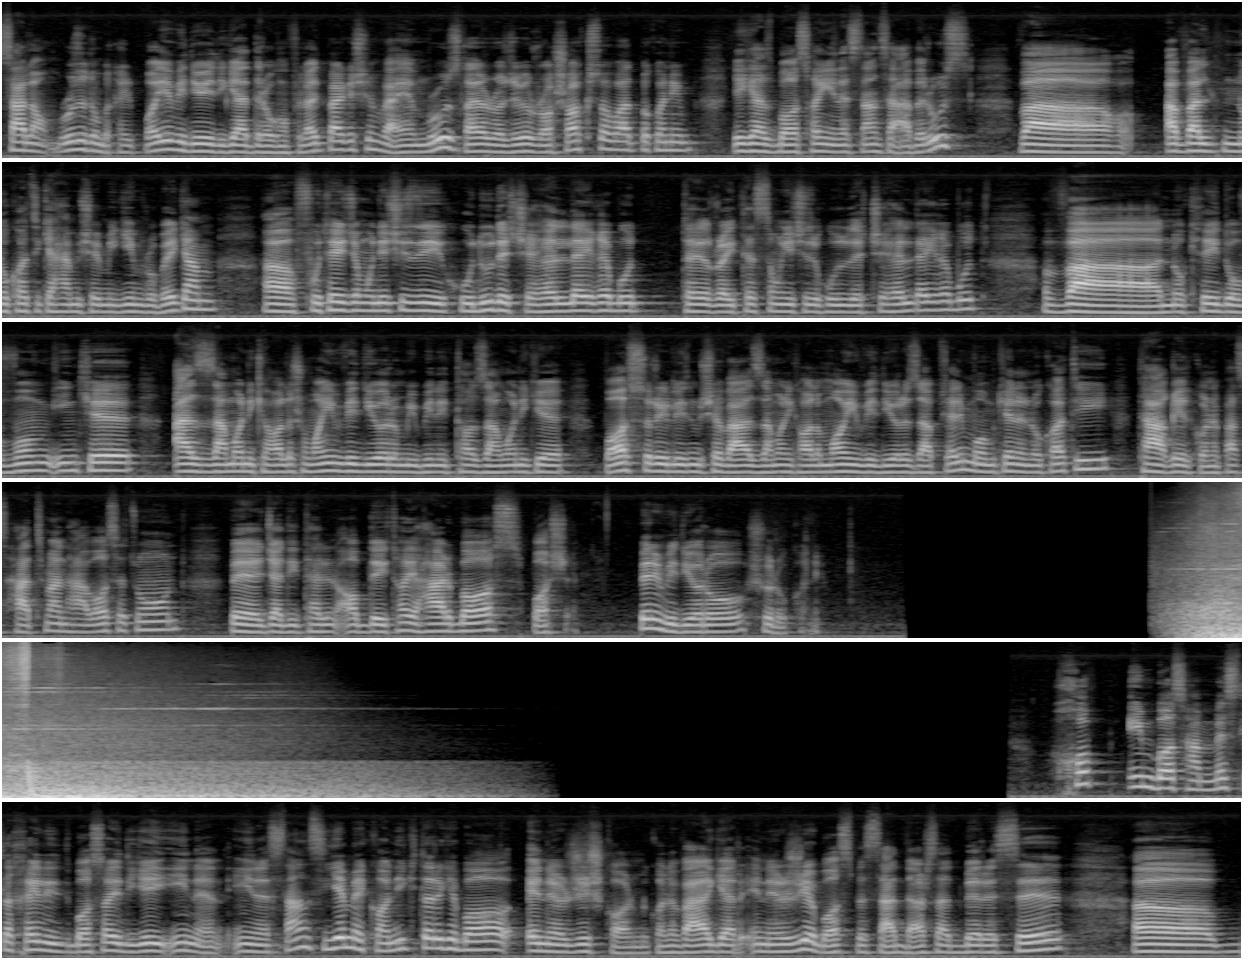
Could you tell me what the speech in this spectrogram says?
سلام. روزتون بخیر. با یه ویدیوی دیگه از دراگون فلایت برگشتیم و امروز قرار راجع به راشاک صحبت بکنیم. یکی از boss های instance Aberrus و اول نکاتی که همیشه میگیم رو بگم. footage مون یه چیزی حدود چهل دقیقه بود. raid test مون یه چیزی حدود چهل دقیقه بود. و نکته دوم این که از زمانی که حالا شما این ویدیو رو می‌بینید تا زمانی که boss release میشه و از زمانی که حالا ما این ویدیو رو ضبط کردیم ممکنه نکاتی تغییر کنه. پس حتما حواستون به جدیدترین update های هر boss باشه. بریم ویدیو رو شروع کنیم. خب این boss هم مثل خیلی boss های دیگه این instance یه مکانیک داره که با انرژیش کار می‌کنه و اگر انرژی boss به 100 درصد برسه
